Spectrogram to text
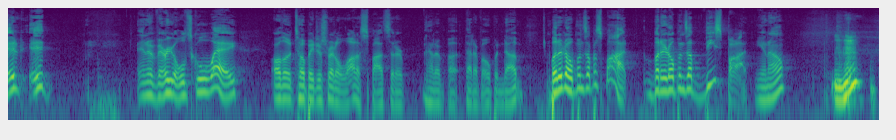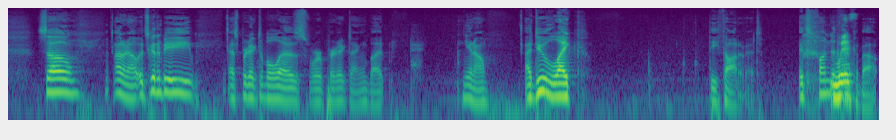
it it in a very old school way. Although Tope just read a lot of spots that are that have uh, that have opened up, but it opens up a spot. But it opens up the spot, you know. mhm. So I don't know. It's going to be as predictable as we're predicting, but you know, I do like the thought of it. It's fun to With- think about.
